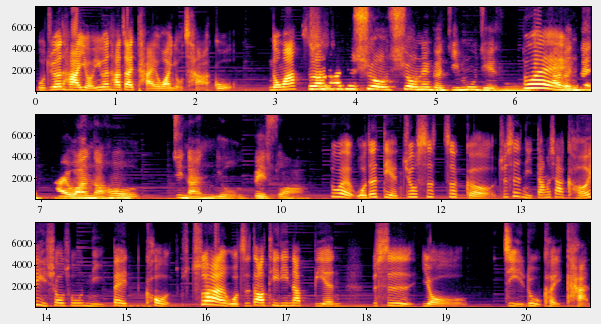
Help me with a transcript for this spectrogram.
我觉得他有，因为他在台湾有查过，你懂吗？对啊，那他就秀秀那个荧幕截图，对他人在台湾，然后竟然有被刷，对，我的点就是这个，就是你当下可以秀出你被扣，虽然我知道 TD 那边就是有记录可以看，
